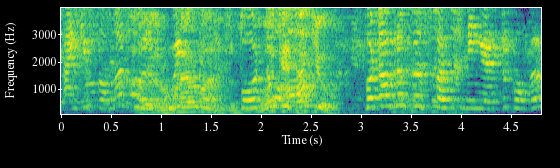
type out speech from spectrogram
thank you so much ஒரு okay thank you photographers first நீங்க எடுத்துக்கோங்க.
